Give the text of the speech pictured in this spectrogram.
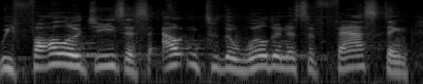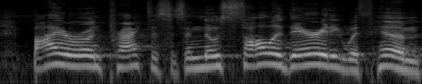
We follow Jesus out into the wilderness of fasting by our own practices and know solidarity with him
